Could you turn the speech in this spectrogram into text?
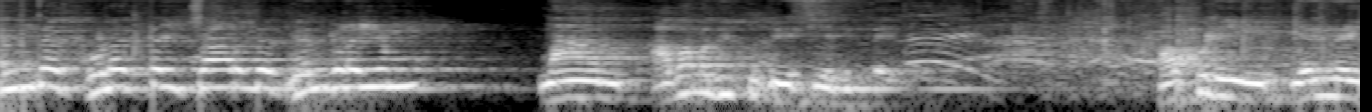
எந்த குலத்தை சார்ந்த பெண்களையும் நான் அவமதித்து பேசியதில்லை. அப்படி என்னை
